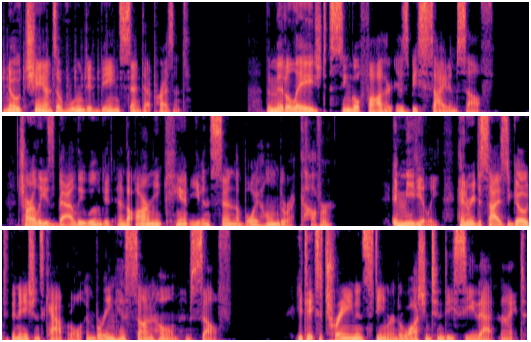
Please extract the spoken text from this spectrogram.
No chance of wounded being sent at present. The middle aged single father is beside himself. Charlie is badly wounded, and the army can't even send the boy home to recover? Immediately, Henry decides to go to the nation's capital and bring his son home himself. He takes a train and steamer to Washington, D.C. that night.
